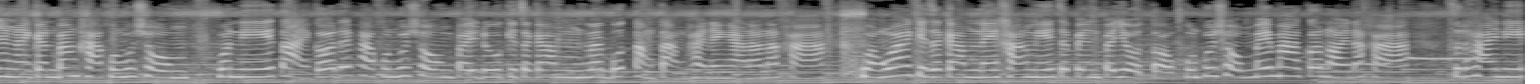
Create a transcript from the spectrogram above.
เป็นยังไงกันบ้างคะคุณผู้ชม วันนี้ต่ายก็ได้พาคุณผู้ชมไปดูกิจกรรมและบูธต่างๆ ภายในงานแล้วนะคะ หวังว่ากิจกรรมในครั้งนี้จะเป็นประโยชน์ต่อคุณผู้ชมไม่มากก็น้อยนะคะ สุดท้ายนี้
